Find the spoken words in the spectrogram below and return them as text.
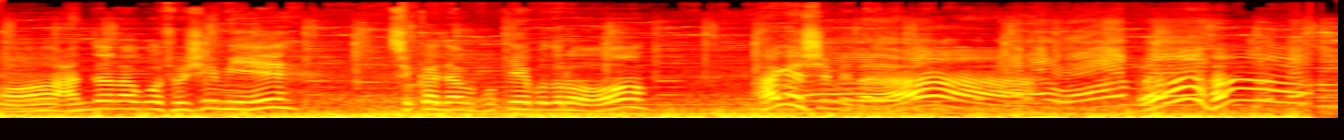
어, 안전하고 조심히 집까지 한번 복귀해 보도록 하겠습니다. 어허.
